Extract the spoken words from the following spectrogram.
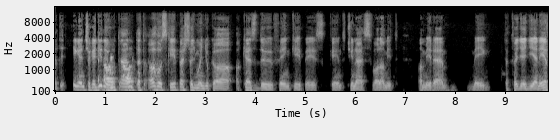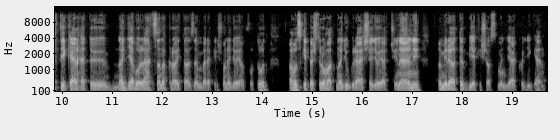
Hát igen, csak egy idő ahogy- után, tehát ahhoz képest, hogy mondjuk a, a kezdő fényképészként csinálsz valamit, amire még, tehát hogy egy ilyen értékelhető, nagyjából látszanak rajta az emberek, és van egy olyan fotód, ahhoz képest rohadt nagy ugrás egy olyat csinálni, amire a többiek is azt mondják, hogy igen.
